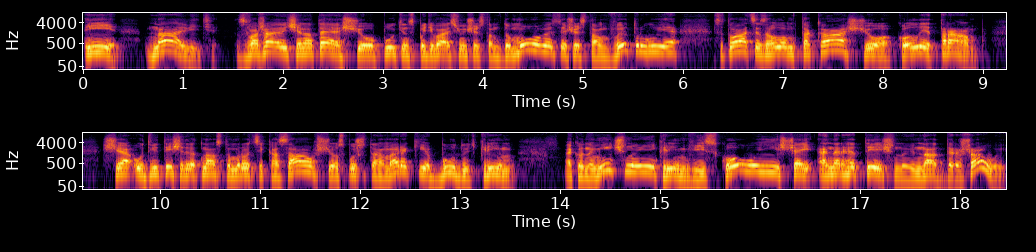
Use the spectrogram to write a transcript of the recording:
І навіть зважаючи на те, що Путін сподівається, він щось там домовиться, щось там виторгує, ситуація загалом така, що коли Трамп ще у 2019 році казав, що Сполучені Америки будуть, крім економічної, крім військової, ще й енергетичної над державою,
